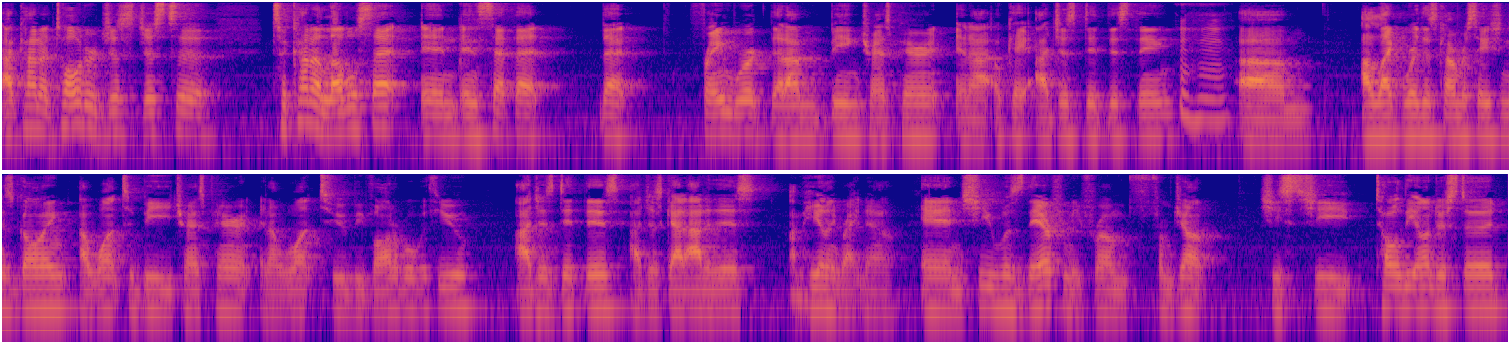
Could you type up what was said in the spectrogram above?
I kind of told her just just to to kind of level set and and set that that framework that I'm being transparent and I okay I just did this thing. Um, I like where this conversation is going. I want to be transparent and I want to be vulnerable with you. I just did this. I just got out of this. I'm healing right now, and she was there for me from from jump. She she totally understood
